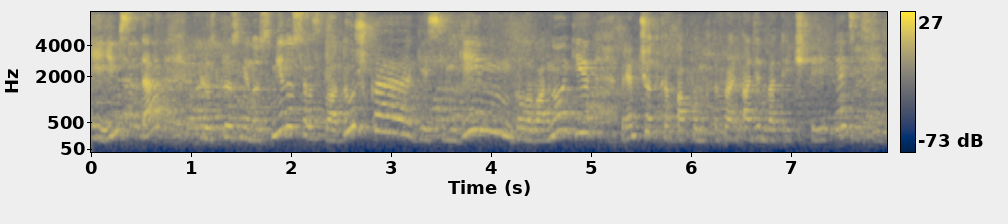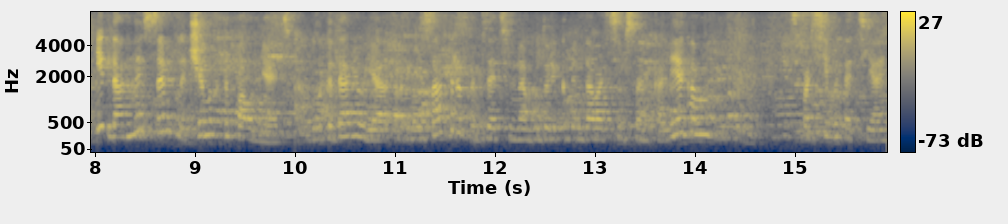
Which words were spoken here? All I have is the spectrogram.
games, да, плюс, плюс, минус, минус, раскладушка, game, головоноги, прям четко по пунктам 1, 2, 3, 4, 5, и данные сэмплы, чем их наполнять. Благодарю я организаторов, обязательно буду рекомендовать всем своим коллегам. Спасибо Татьяне.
